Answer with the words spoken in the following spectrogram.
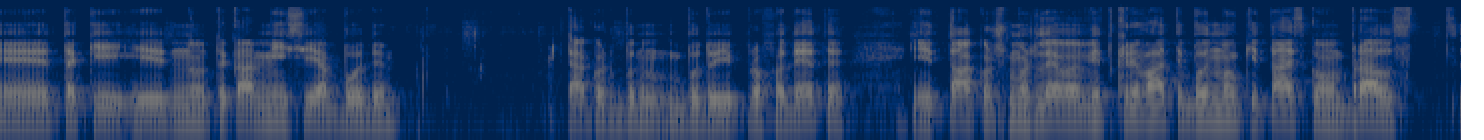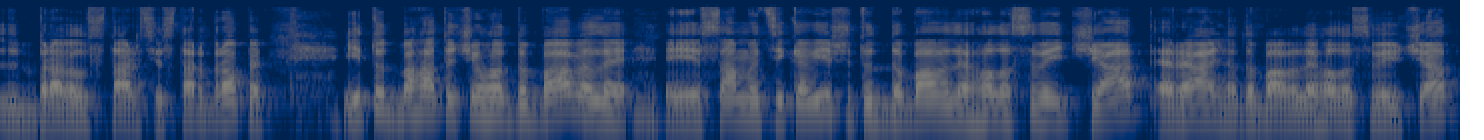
е, такий, е, ну, така місія буде. Також буду, її проходити. І також, можливо, відкривати будемо в китайському Brawl Бравл Старсі стардропи. І тут багато чого додали. І саме цікавіше, тут додали голосовий чат. Реально додали голосовий чат.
